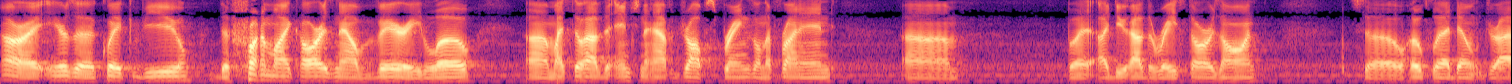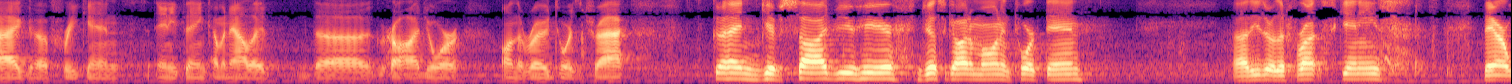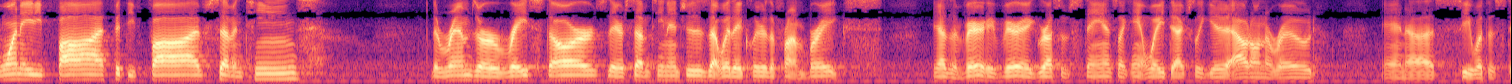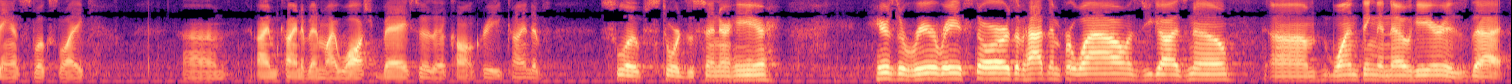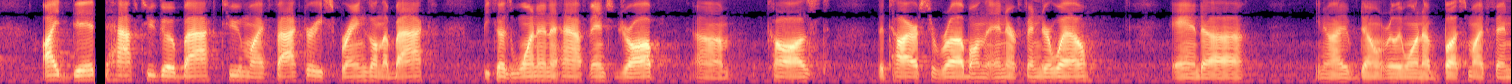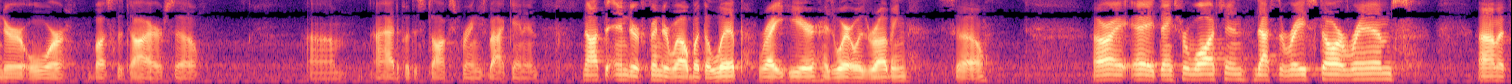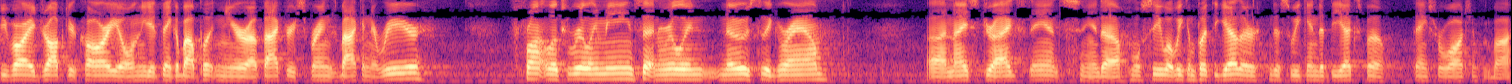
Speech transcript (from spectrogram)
Alright, here's a quick view. The front of my car is now very low. Um, I still have the inch and a half drop springs on the front end. Um, but I do have the race RaceStars on. So hopefully I don't drag a freaking anything coming out of the garage or on the road towards the track. Go ahead and give side view here. Just got them on and torqued in. Uh, these are the front skinnies. They are 185, 55, 17s. The rims are race stars. They're 17 inches. That way they clear the front brakes. It has a very, very aggressive stance. I can't wait to actually get it out on the road and uh, see what the stance looks like. Um, I'm kind of in my wash bay, so the concrete kind of slopes towards the center here. Here's the rear race stars. I've had them for a while, as you guys know. Um, one thing to note here is that I did have to go back to my factory springs on the back because one and a half inch drop um, caused the tires to rub on the inner fender well. And uh, you know I don't really want to bust my fender or bust the tire so um, I had to put the stock springs back in and not the inner fender well but the lip right here is where it was rubbing so Alright, hey, thanks for watching. That's the RaceStar rims. Um, if you've already dropped your car, you'll need to think about putting your uh, factory springs back in the rear. Front looks really mean, setting really nose to the ground. Uh, nice drag stance, and uh, we'll see what we can put together this weekend at the expo. Thanks for watching. Bye.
